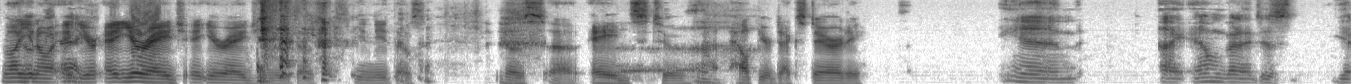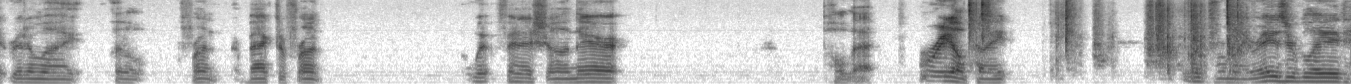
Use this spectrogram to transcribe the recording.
Well, you know, at your at your age, at your age, you need those. you need those those uh, aids to h- help your dexterity. and I am gonna just get rid of my little front or back to front whip finish on there. Pull that real tight. Look for my razor blade.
